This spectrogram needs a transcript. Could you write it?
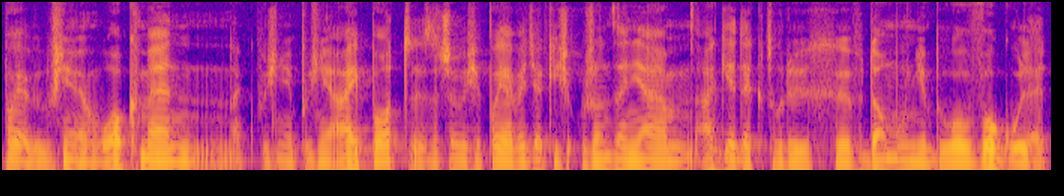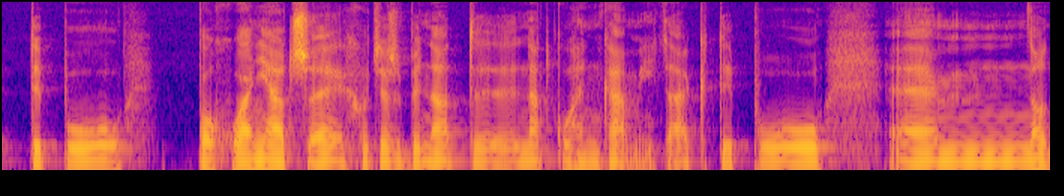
pojawił się, nie wiem, Walkman, tak później, później iPod, zaczęły się pojawiać jakieś urządzenia AGD, których w domu nie było w ogóle, typu pochłaniacze chociażby nad, nad kuchenkami, tak? typu no,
